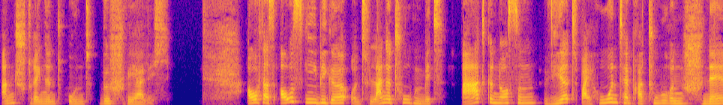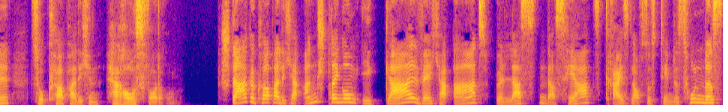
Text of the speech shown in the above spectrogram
anstrengend und beschwerlich. Auch das ausgiebige und lange Toben mit Artgenossen wird bei hohen Temperaturen schnell zur körperlichen Herausforderung. Starke körperliche Anstrengung, egal welcher Art, belasten das Herz-Kreislaufsystem des Hundes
